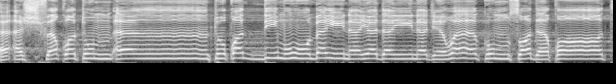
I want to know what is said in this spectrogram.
أأشفقتم أن تقدموا بين يدي نجواكم صدقات؟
